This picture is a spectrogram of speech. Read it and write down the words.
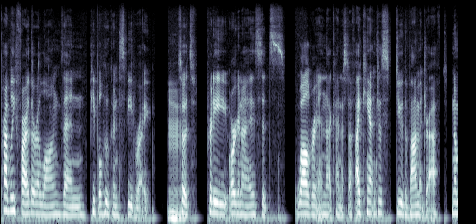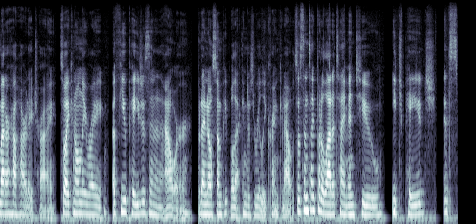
probably farther along than people who can speed write. Mm. So it's pretty organized, it's well written, that kind of stuff. I can't just do the vomit draft, no matter how hard I try. So I can only write a few pages in an hour, but I know some people that can just really crank it out. So since I put a lot of time into each page, it's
